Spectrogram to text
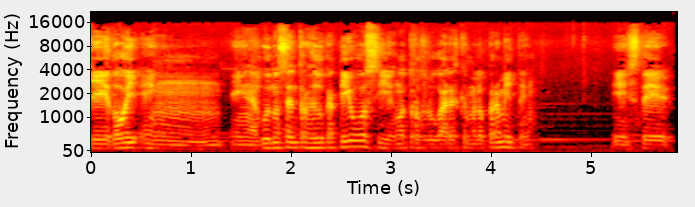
que doy en, en algunos centros educativos y en otros lugares que me lo permiten. Este,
